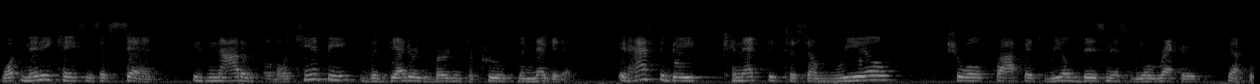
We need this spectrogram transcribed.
what many cases have said is not available. It can't be the debtor's burden to prove the negative. It has to be connected to some real profits, real business, real records. You have to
